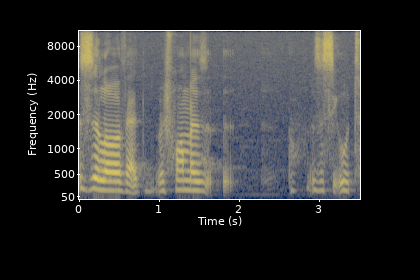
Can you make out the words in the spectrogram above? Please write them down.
זה לא עובד. רפורמה זה, זה סיוט.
